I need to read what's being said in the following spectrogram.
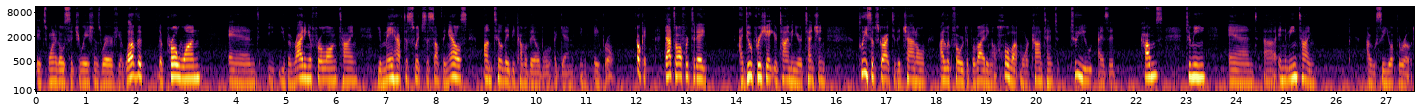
it's one of those situations where if you love the, the Pro 1 and you've been riding it for a long time, you may have to switch to something else until they become available again in April. Okay, that's all for today. I do appreciate your time and your attention. Please subscribe to the channel. I look forward to providing a whole lot more content to you as it comes to me. And uh, in the meantime, I will see you up the road.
